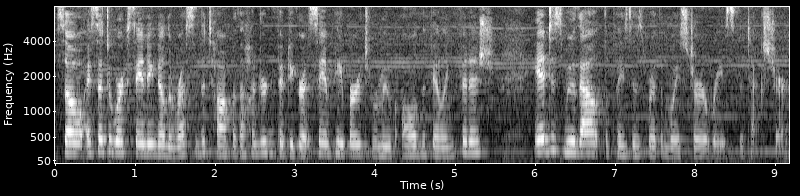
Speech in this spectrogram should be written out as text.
So I set to work sanding down the rest of the top with 150 grit sandpaper to remove all of the failing finish and to smooth out the places where the moisture raised the texture.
